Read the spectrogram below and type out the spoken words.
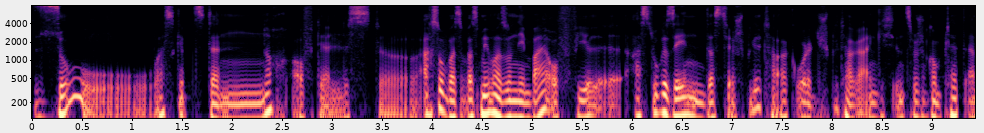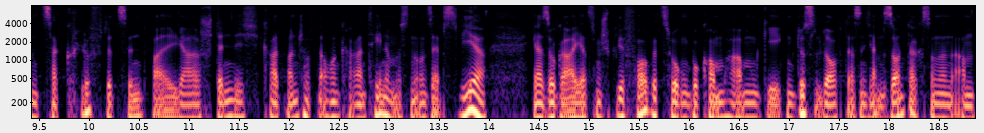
So, was gibt es denn noch auf der Liste? Ach so, was, was mir mal so nebenbei auffiel, äh, hast du gesehen, dass der Spieltag oder die Spieltage eigentlich inzwischen komplett ähm, zerklüftet sind, weil ja ständig gerade Mannschaften auch in Quarantäne müssen und selbst wir ja sogar jetzt ein Spiel vorgezogen bekommen haben gegen Düsseldorf, das nicht am Sonntag, sondern am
